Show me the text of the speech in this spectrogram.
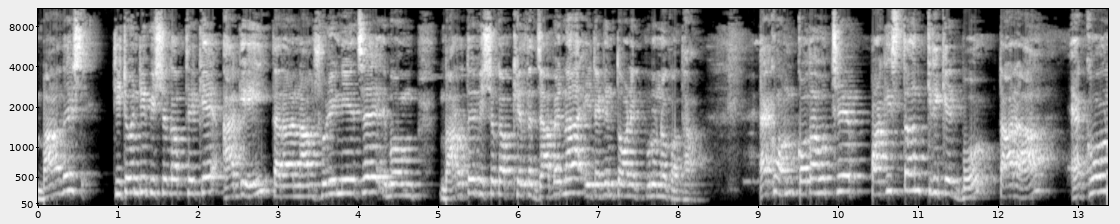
বাংলাদেশ টি টোয়েন্টি বিশ্বকাপ থেকে আগেই তারা নাম সরিয়ে নিয়েছে এবং ভারতে বিশ্বকাপ খেলতে যাবে না, এটা কিন্তু অনেক পুরনো কথা। এখন কথা হচ্ছে পাকিস্তান ক্রিকেট বোর্ড, তারা এখন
